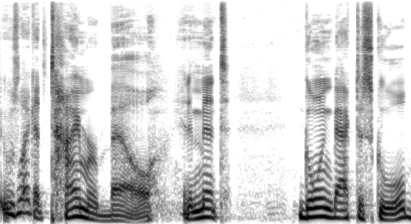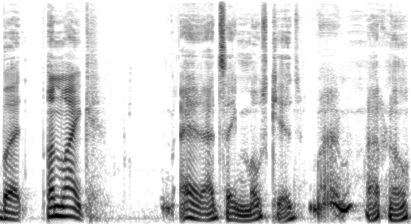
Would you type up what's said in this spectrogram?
it was like a timer bell, and it meant going back to school, but unlike, I'd say most kids, I don't know,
